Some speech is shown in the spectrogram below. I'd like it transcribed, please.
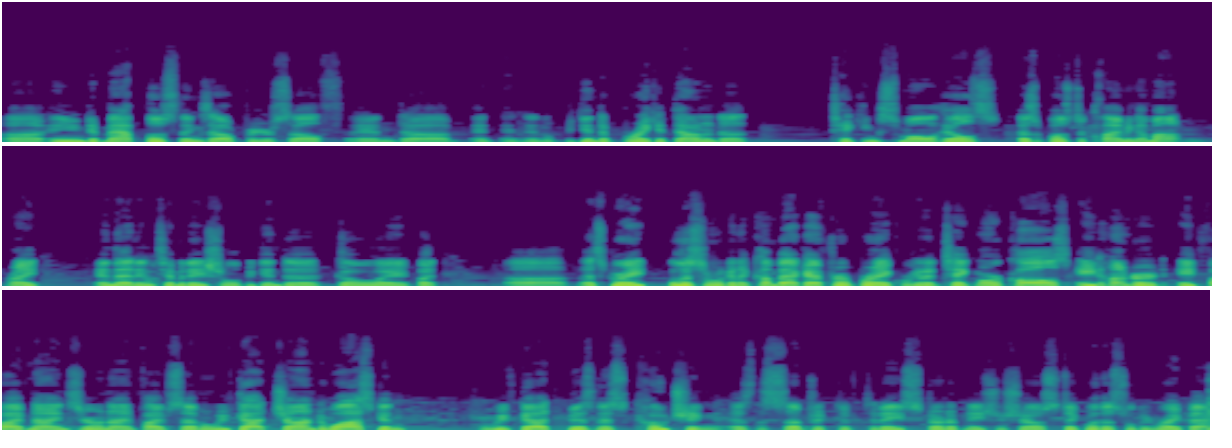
Uh, and you need to map those things out for yourself, and, uh, and and it'll begin to break it down into taking small hills as opposed to climbing a mountain, right? And that Yeah. intimidation will begin to go away. But uh, that's great. But listen, we're going to come back after a break. We're going to take more calls 800 859 0957. We've got John Dwoskin, and we've got business coaching as the subject of today's Startup Nation show. Stick with us. We'll be right back.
